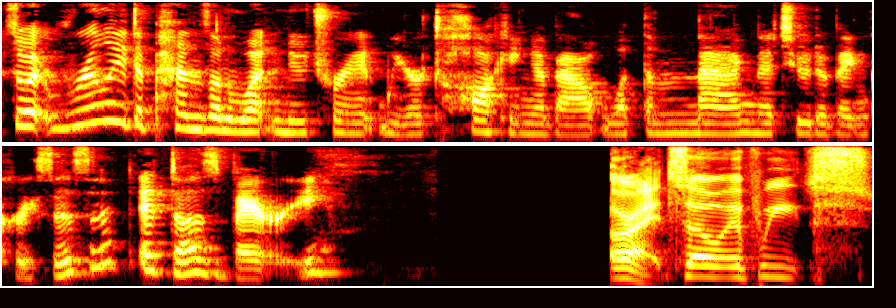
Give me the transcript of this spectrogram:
So it really depends on what nutrient we are talking about, what the magnitude of increase is, and it, it does vary. All right. So if we s-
